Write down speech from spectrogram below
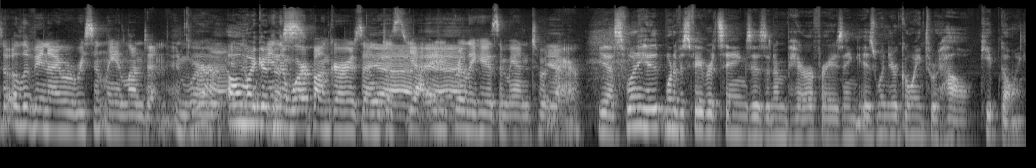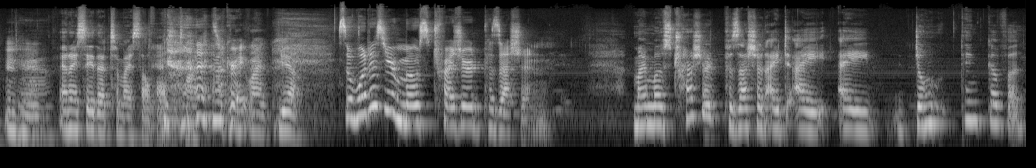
so, Olivia and I were recently in London, and we're Yeah. in, Oh the, my in the war bunkers, and just, Yeah, yeah, yeah. Really he is a man to admire. Yes, one of his, one of his favorite sayings is, and I'm paraphrasing, is when you're going through hell, keep going. Yeah. And I say that to myself all the time. That's a great one. yeah. So, what is your most treasured possession? My most treasured possession, I, I, I don't think of a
